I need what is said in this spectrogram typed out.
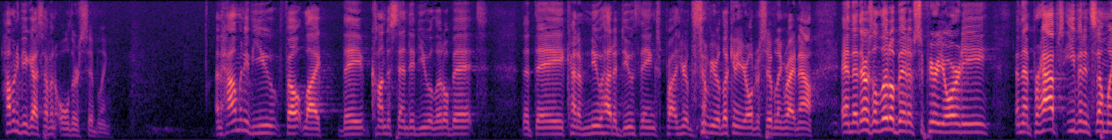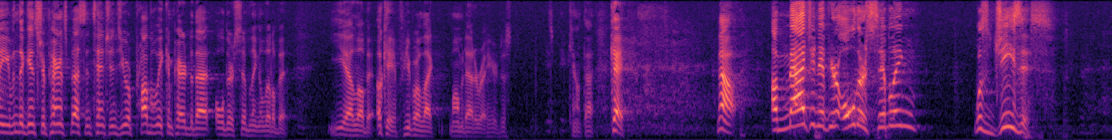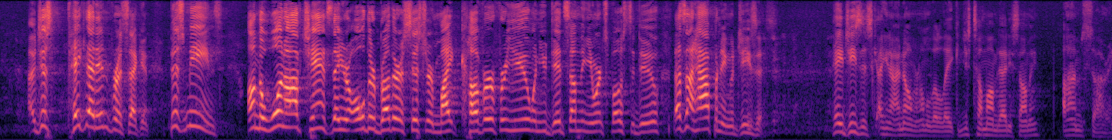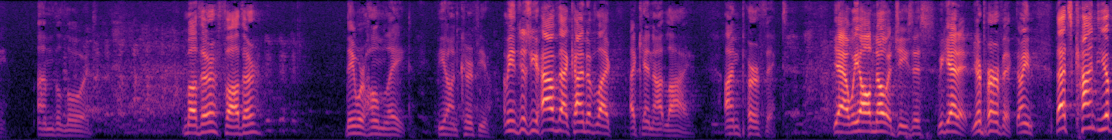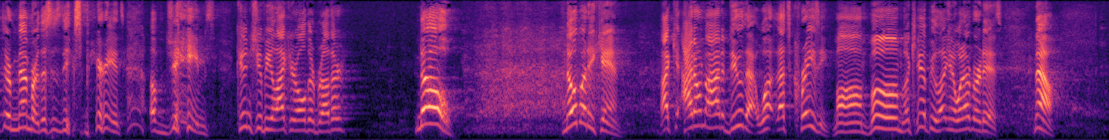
how many of you guys have an older sibling? And how many of you felt like they condescended you a little bit? That they kind of knew how to do things? Probably, some of you are looking at your older sibling right now. And that there's a little bit of superiority and then perhaps even in some way, even against your parents' best intentions, you were probably compared to that older sibling a little bit. Yeah, a little bit. Okay, people are like, mom and dad are right here. Just count that. Okay. Now, imagine if your older sibling was Jesus. Uh, just take that in for a second. This means, on the one off chance that your older brother or sister might cover for you when you did something you weren't supposed to do, that's not happening with Jesus. Hey, Jesus, you know, I know I'm home a little late. Could you just tell mom and dad you saw me? I'm sorry. I'm the Lord. Mother, father, they were home late, beyond curfew. I mean, just you have that kind of like, I cannot lie. I'm perfect. Yeah, we all know it, Jesus. We get it. You're perfect. I mean, that's kind you have to remember this is the experience of James. Couldn't you be like your older brother? No. Nobody can. I, can, I don't know how to do that. What? That's crazy. Mom, mom, I can't be like, you know, whatever it is. Now,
